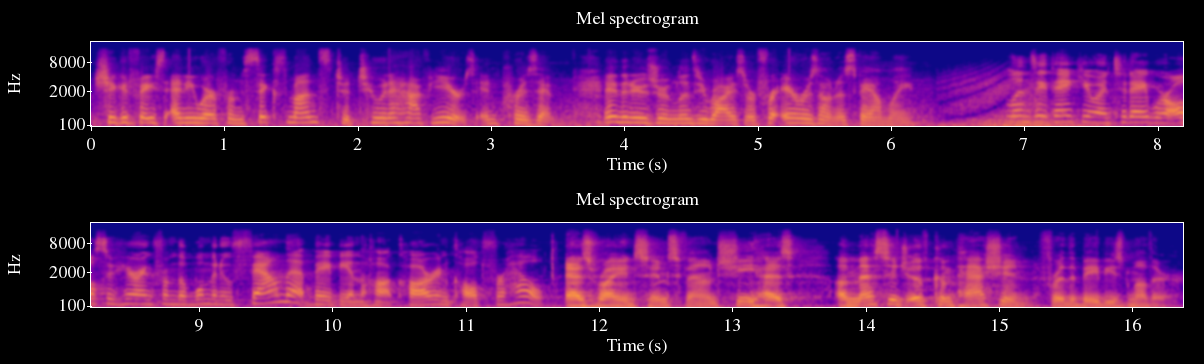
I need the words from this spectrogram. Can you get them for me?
she could face anywhere from six months to two and a half years in prison. In the newsroom, Lindsey Reiser for Arizona's Family. Lindsey, thank you. And today we're also hearing from the woman who found that baby in the hot car and called for help. As Ryan Sims found, she has a message of compassion for the baby's mother.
